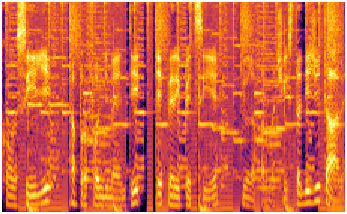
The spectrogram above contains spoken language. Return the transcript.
consigli, approfondimenti e peripezie di una farmacista digitale.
